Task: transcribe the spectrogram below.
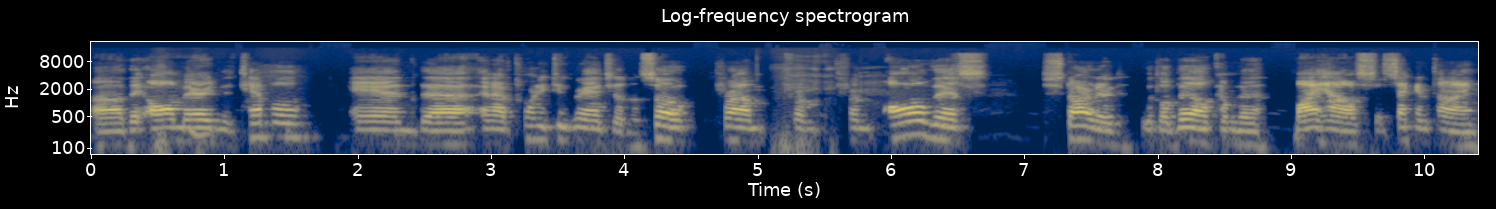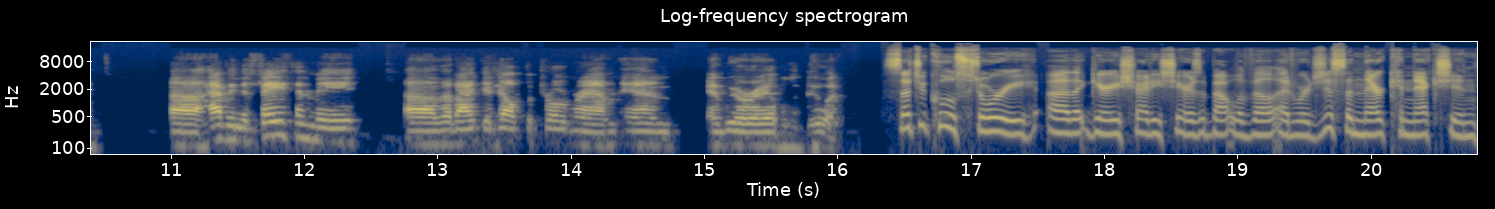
Uh, they all married in the temple, and uh, and I have 22 grandchildren. So from from from all this started with LaVell coming to my house a second time, uh, having the faith in me uh, that I could help the program, and and we were able to do it. Such a cool story uh, that Gary Sheide shares about LaVell Edwards, just in their connection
